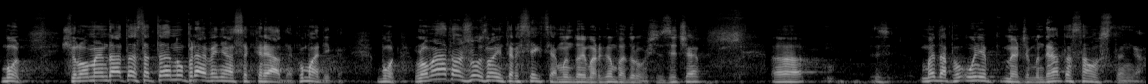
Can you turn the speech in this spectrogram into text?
Bun. Și la un moment dat ăsta tă nu prea venea să creadă. Cum adică? Bun. La un moment dat au ajuns la o intersecție, amândoi mergând pe drum și zice, uh, mă, dar pe unde mergem, în dreapta sau în stânga?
